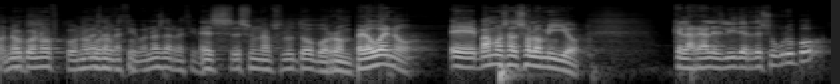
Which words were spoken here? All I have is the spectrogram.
no, no es- conozco, no es de recibo, no es de recibo. Es, es un absoluto borrón. Pero bueno, eh, vamos al solomillo. Que la Real es líder de su grupo,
